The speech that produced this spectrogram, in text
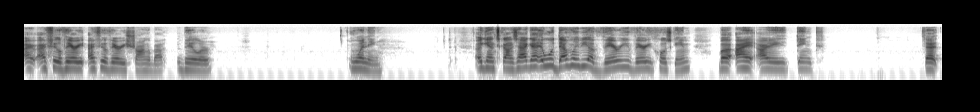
I feel very I feel very strong about Baylor winning against Gonzaga. It will definitely be a very very close game, But I I think that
